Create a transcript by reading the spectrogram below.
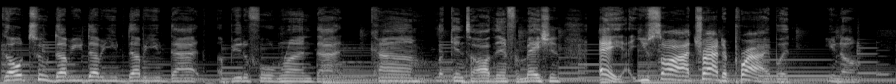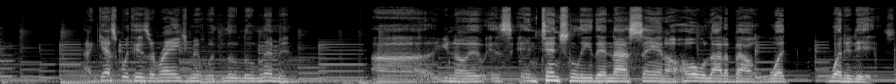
go to www.abeautifulrun.com. Look into all the information. Hey, you saw I tried to pry, but you know, I guess with his arrangement with Lululemon, uh, you know, it, it's intentionally they're not saying a whole lot about what what it is.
